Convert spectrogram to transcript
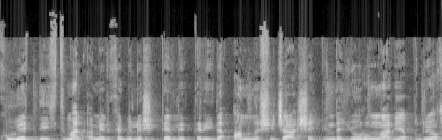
kuvvetli ihtimal Amerika Birleşik Devletleri ile anlaşacağı şeklinde yorumlar yapılıyor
